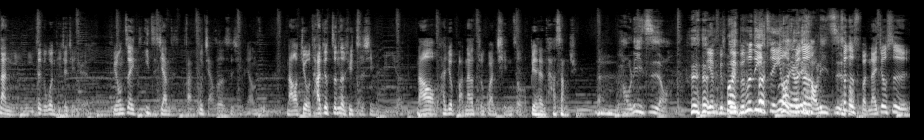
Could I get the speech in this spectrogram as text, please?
那你你这个问题就解决了，不用再一直这样子反复讲这个事情这样子。然后就他就真的去执行 B 了。然后他就把那个主管请走，变成他上去。嗯，好励志哦！也不不不是励志，因为我觉得好励志。这个本来就是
